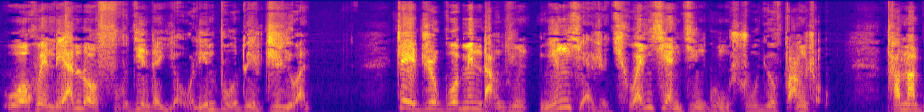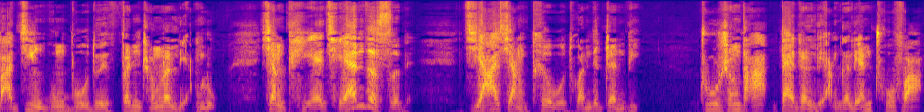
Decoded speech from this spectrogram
我会联络附近的友邻部队支援。这支国民党军明显是全线进攻，疏于防守。他们把进攻部队分成了两路，像铁钳子似的夹向特务团的阵地。朱生达带着两个连出发。”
